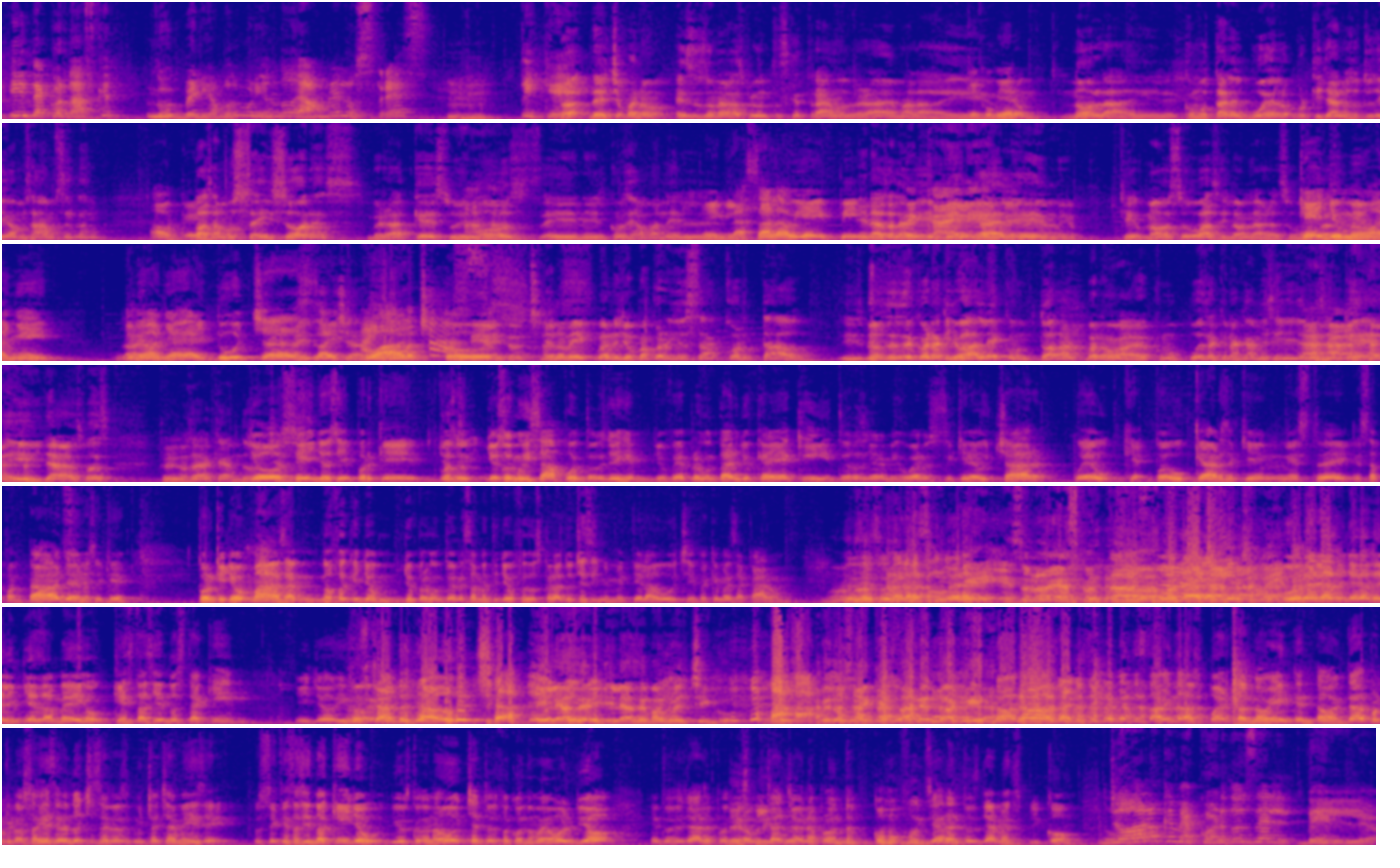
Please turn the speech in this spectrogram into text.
Y te acordás que nos veníamos muriendo de hambre los tres. Y que No, de hecho, bueno, esa es una de las preguntas que traemos, ¿verdad, Emma? La de, ¿Qué comieron? No, la de, como tal, el vuelo, porque ya nosotros llegamos a Ámsterdam, Ah, ok. pasamos seis horas, ¿verdad? Que estuvimos en el, ¿cómo se llama? En, el, En la sala VIP. en la sala de VIP, KLM, KLM, que no, estuvo vacilón, la verdad. estuvo ¿Qué? Yo me bañé. y- Yo Hay- me bañé, hay duchas, hay duchas. Hay cuartos. duchas. Sí, hay duchas. Yo no me, bueno, yo me acuerdo, yo estaba cortado. Y no sé si se acuerda que yo jalé con toda la. Bueno, como pude saqué una camisilla y no Ajá. sé qué. Y ya después. Pero no sabía qué ando. Yo sí, yo sí, porque yo soy, yo soy muy sapo, entonces yo dije, yo fui a preguntar, ¿yo qué hay aquí? Entonces la señora me dijo, bueno, si usted quiere duchar, puede, buque- puede buquearse aquí en, este, en esta pantalla, y no sé qué. Porque yo, más, o sea, no fue que yo, yo pregunté, honestamente yo fui a buscar las duchas y me metí a la ducha y fue que me sacaron. Entonces una de las señoras, eso no lo habías contado. una de las, una de las señoras de limpieza me dijo, ¿qué está haciendo usted aquí? Y yo, y buscando una ducha. Y le hace, y le hace Manuel chingo. Pero sé qué está haciendo aquí. No, no, o sea, yo simplemente estaba viendo las puertas, no había intentado entrar porque no sabía si eran duchas. Y la muchacha me dice, ¿usted qué está haciendo aquí? Yo, y buscando una ducha. Entonces fue cuando me volvió. Entonces ya le pregunté a la muchacha, una pregunta, ¿cómo funciona? Entonces ya me explicó. yo lo que me acuerdo es del, del,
